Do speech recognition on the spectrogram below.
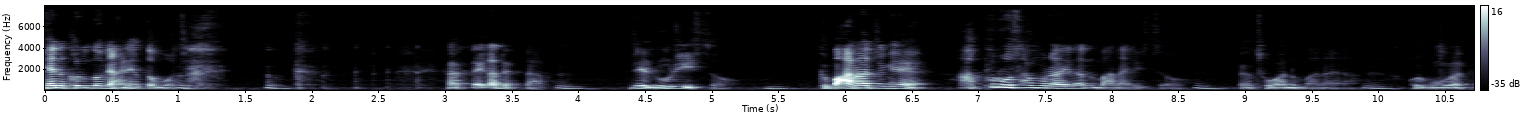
걔는 그런 놈이 아니었던 거지. 아, 때가 됐다. 음. 이제 룰이 있어. 음. 그 만화 중에 앞으로 사무라이라는 만화 있어. 음. 내가 좋아하는 만화야. 음. 거기 보면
